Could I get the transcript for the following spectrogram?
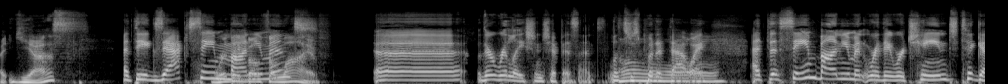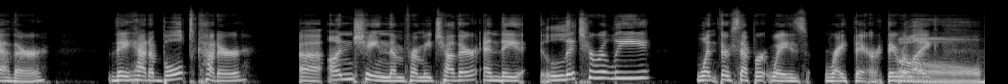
Uh, yes. at the exact same Were monument alive? uh their relationship isn't let's just put it that way Oh. at the same monument where they were chained together they had a bolt cutter uh unchain them from each other and they literally went their separate ways right there they were like Oh.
